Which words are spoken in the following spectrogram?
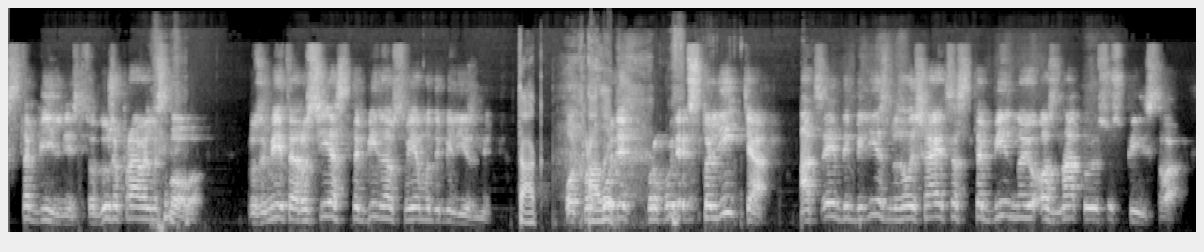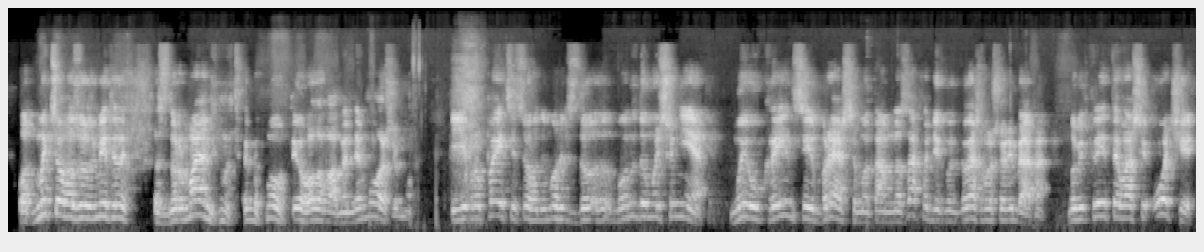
стабільність. Це дуже правильне слово. Розумієте, Росія стабільна в своєму дебілізмі. Так. От Але- проходять, проходять століття, а цей дебілізм залишається стабільною ознакою суспільства. От ми цього зрозуміти з нормальними, так би мовити, головами не можемо. І європейці цього не можуть здо- Вони думають, що ні, ми, українці, брешемо там на заході, коли кажемо, що ребята, ну відкрийте ваші очі,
